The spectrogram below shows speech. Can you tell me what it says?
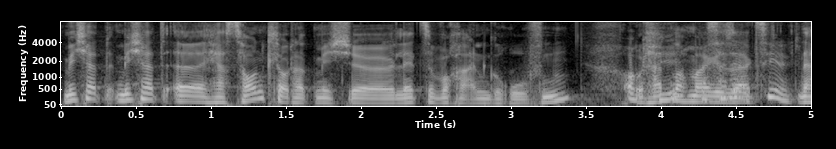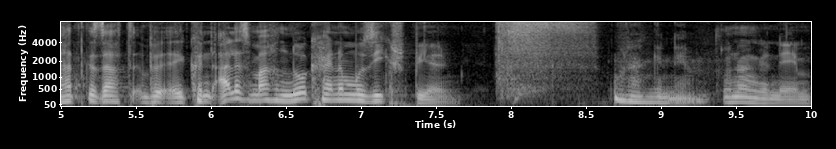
Mich hat, mich hat äh, Herr Soundcloud hat mich äh, letzte Woche angerufen und Okay, hat nochmal was hat er gesagt, er hat gesagt, ihr könnt alles machen, nur keine Musik spielen. Unangenehm. Unangenehm.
